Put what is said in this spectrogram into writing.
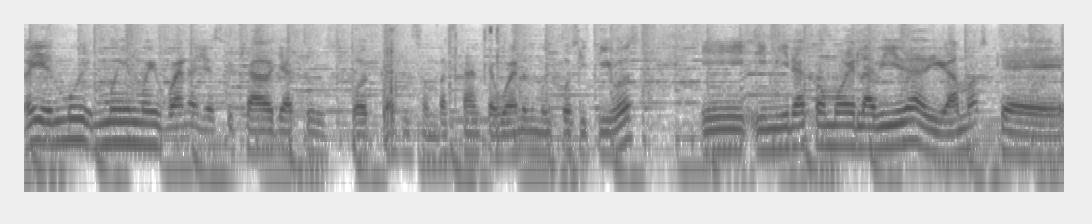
Oye, es muy, muy, muy bueno. Yo he escuchado ya tus podcasts y son bastante buenos, muy positivos. Y, mira cómo es la vida, digamos que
